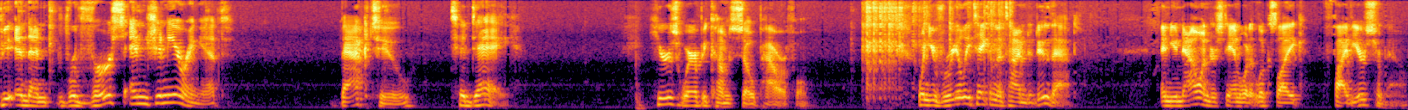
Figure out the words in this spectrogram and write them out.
and then reverse engineering it back to today? Here's where it becomes so powerful. When you've really taken the time to do that, and you now understand what it looks like five years from now,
